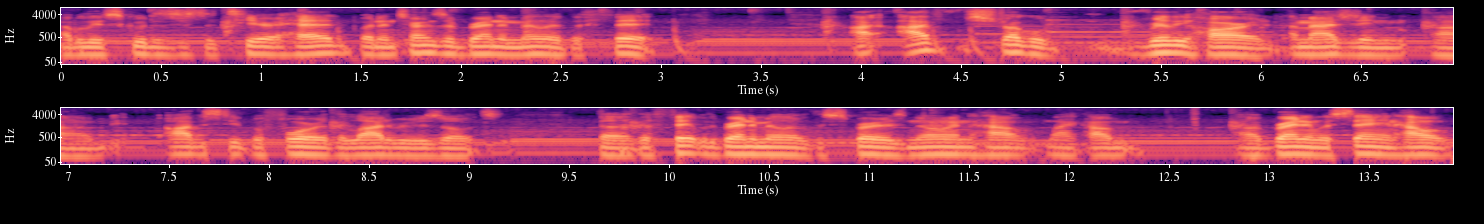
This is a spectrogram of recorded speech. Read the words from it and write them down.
I believe Scoot is just a tier ahead, but in terms of Brandon Miller, the fit, I, have struggled really hard imagining, um, obviously before the lottery results, the the fit with Brandon Miller with the Spurs, knowing how like how uh, Brandon was saying how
